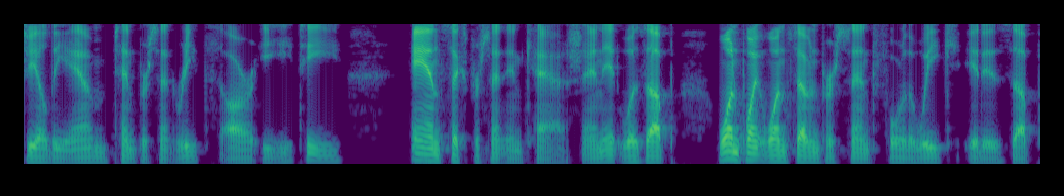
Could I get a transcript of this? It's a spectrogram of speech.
GLDM, 10% REITs, REET, and 6% in cash. And it was up 1.17% for the week. It is up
